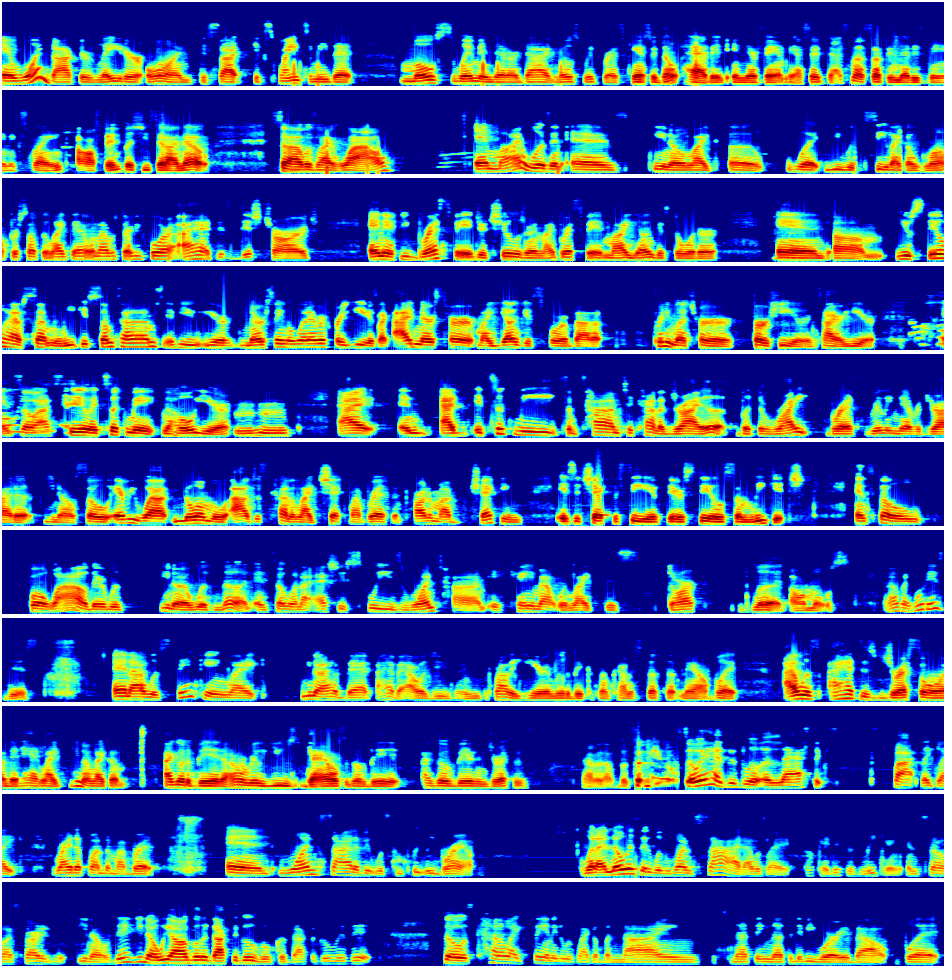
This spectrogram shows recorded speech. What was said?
And one doctor later on decided explained to me that most women that are diagnosed with breast cancer don't have it in their family. I said, that's not something that is being explained often, but she said, I know. So I was like, wow. And mine wasn't as, you know, like uh, what you would see like a lump or something like that when I was 34. I had this discharge. And if you breastfed your children, I breastfed my youngest daughter and um, you still have some leakage sometimes if you you're nursing or whatever for years. Like I nursed her, my youngest, for about a, pretty much her first year, entire year, and so year. I still it took me the whole year. hmm I and I it took me some time to kind of dry up, but the right breast really never dried up, you know. So every while normal, I'll just kind of like check my breast, and part of my checking is to check to see if there's still some leakage. And so for a while there was you know it was none. And so when i actually squeezed one time it came out with like this dark blood almost. And i was like what is this? And i was thinking like you know i have bad i have allergies and you can probably hear a little bit because i'm kind of stuffed up now. But i was i had this dress on that had like you know like a i go to bed i don't really use gowns to go to bed. I go to bed in dresses. I don't know. But people so it had this little elastic spot like like right up under my breast. And one side of it was completely brown. when I noticed it was one side, I was like, okay, this is leaking. And so I started, you know, then, you know, we all go to Dr. Google because Dr. Google is it. So it's kind of like saying it was like a benign, it's nothing, nothing to be worried about. But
